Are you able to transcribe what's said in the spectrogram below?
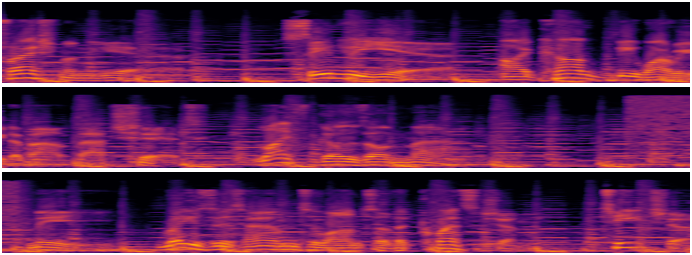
Freshman year. Senior year, I can't be worried about that shit. Life goes on man. Me. Raises hand to answer the question. Teacher.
